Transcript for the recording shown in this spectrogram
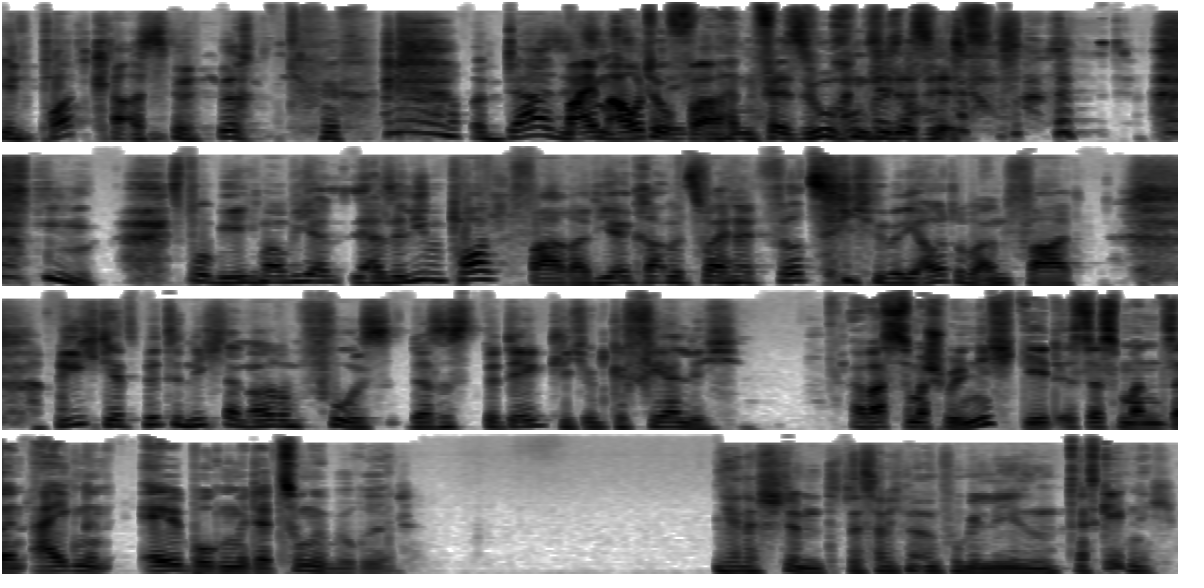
den Podcast hören. Und da Beim Autofahren versuchen sie das jetzt. Hm, jetzt probiere ich mal, ob ich an, also liebe Porsche-Fahrer, die ihr gerade mit 240 über die Autobahn fahrt, riecht jetzt bitte nicht an eurem Fuß. Das ist bedenklich und gefährlich. Aber was zum Beispiel nicht geht, ist, dass man seinen eigenen Ellbogen mit der Zunge berührt. Ja, das stimmt. Das habe ich mal irgendwo gelesen. Das geht nicht.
